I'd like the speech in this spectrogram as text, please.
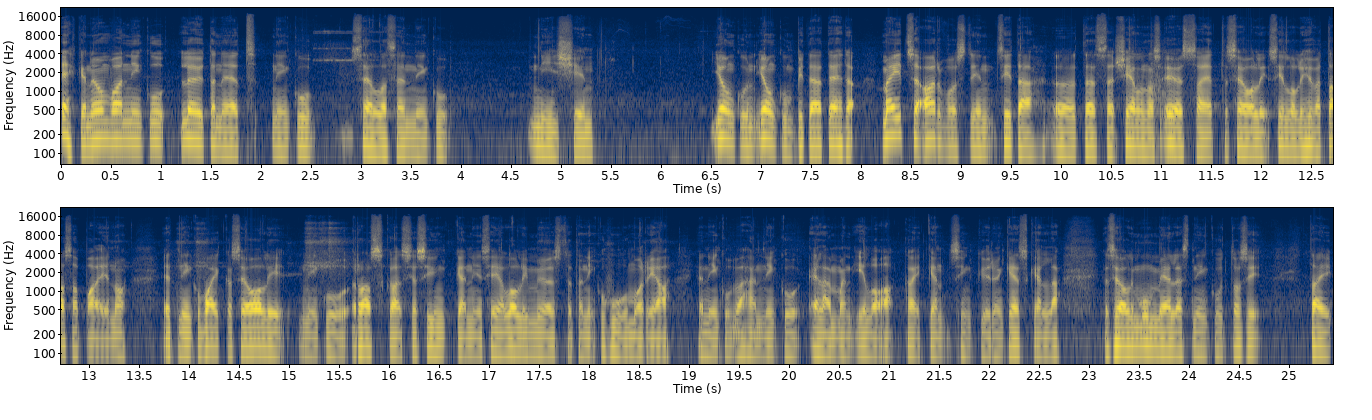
ehkä ne on vaan niinku löytäneet niinku sellaisen niinku nishin. Jonkun, jonkun pitää tehdä. Mä itse arvostin sitä ö, tässä Shelnas öössä, että se oli, sillä oli hyvä tasapaino. Että niinku, vaikka se oli niinku, raskas ja synkkä, niin siellä oli myös tätä niinku, huumoria ja niinku, vähän niinku, elämän iloa kaiken synkkyyden keskellä. Ja se oli mun mielestä niinku, tosi, tai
